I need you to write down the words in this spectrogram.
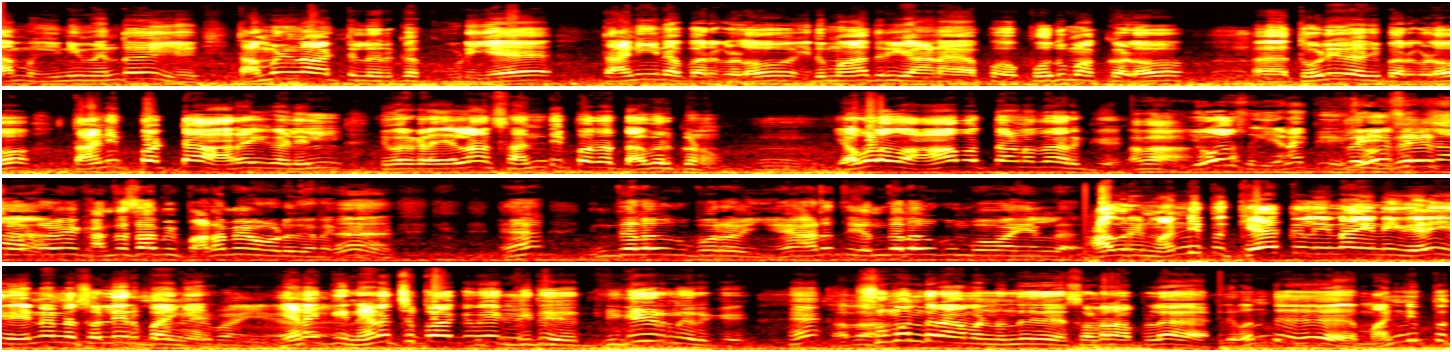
them இனி வந்து தமிழ்நாட்டில் இருக்கக்கூடிய தனிநபர்களோ இது மாதிரியான பொதுமக்களோ தொழிலதிபர்களோ தனிப்பட்ட அறைகளில் இவர்களை எல்லாம் சந்திப்பதை தவிர்க்கணும். எவ்வளவு ஆபத்தானதா இருக்கு. எனக்கு கந்தசாமி படமே ஓடுது எனக்கு? இந்த அளவுக்கு போறவங்க அடுத்து எந்த அளவுக்கும் போவாங்க இல்ல. அவரின் மன்னிப்பு கேட்கலைன்னா இன்னைக்கு என்னென்ன சொல்லியிருப்பாங்க. எனக்கு நினைச்சு பார்க்கவே இது திடீர்னு இருக்கு. சுமந்தராமன் வந்து சொல்றாப்புல இது வந்து மன்னிப்பு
